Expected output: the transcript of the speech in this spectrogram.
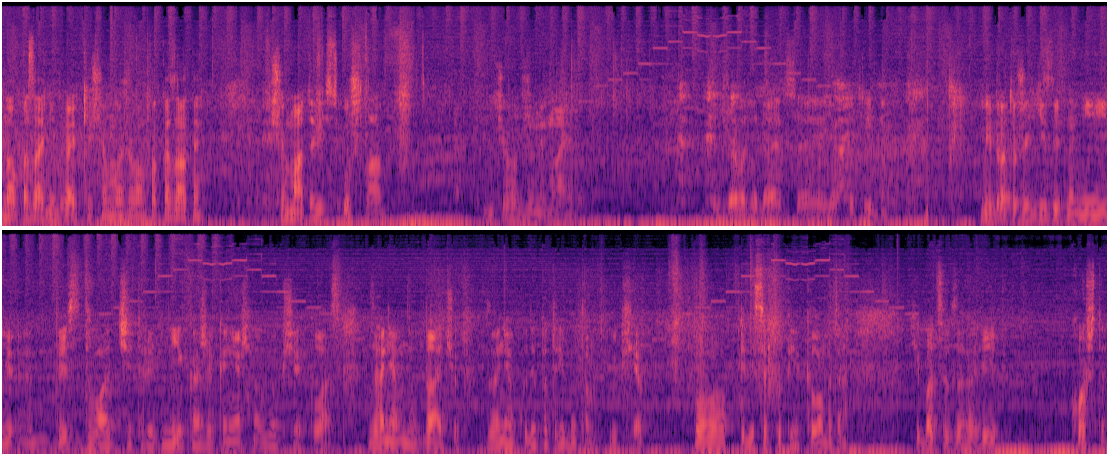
Ну, по задній дверці, що можу вам показати. що матовість ушла, нічого вже немає. І вже виглядає все як потрібно. Мій брат уже їздить на ній е, десь 2 чи 3 дні. Каже, звісно, взагалі клас. Зганяв на дачу, зганяв куди потрібно, там взагалі по 50 копійок кілометр. Хіба це взагалі кошти?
